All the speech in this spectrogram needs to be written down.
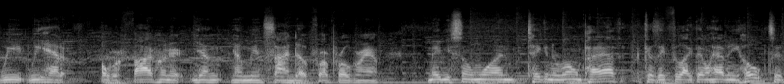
we we had over 500 young young men signed up for our program. Maybe someone taking the wrong path because they feel like they don't have any hope to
